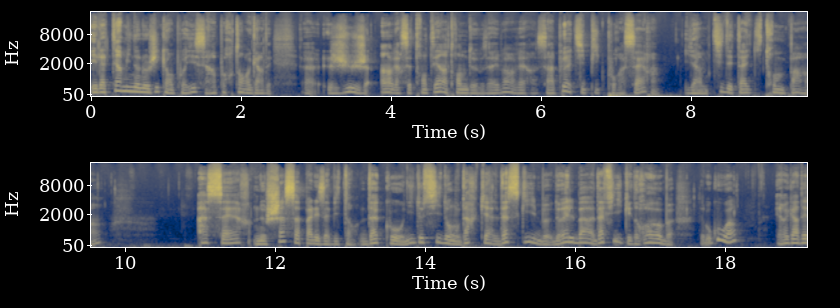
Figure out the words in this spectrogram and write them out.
Et la terminologie qu'a employée, c'est important, regardez. Euh, juge 1, verset 31 à 32. Vous allez voir, c'est un peu atypique pour Aser. Il y a un petit détail qui trompe pas. Hein. Aser ne chassa pas les habitants d'Akko, ni de Sidon, d'Arkel, d'Askib, de Elba, d'Afik et de Rob. C'est beaucoup, hein Et regardez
